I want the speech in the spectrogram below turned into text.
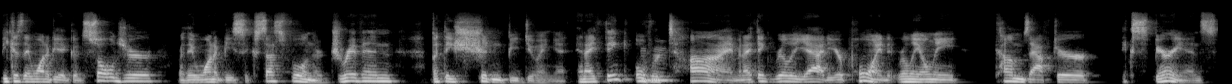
because they want to be a good soldier or they want to be successful and they're driven, but they shouldn't be doing it. And I think over mm-hmm. time, and I think really, yeah, to your point, it really only comes after experience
